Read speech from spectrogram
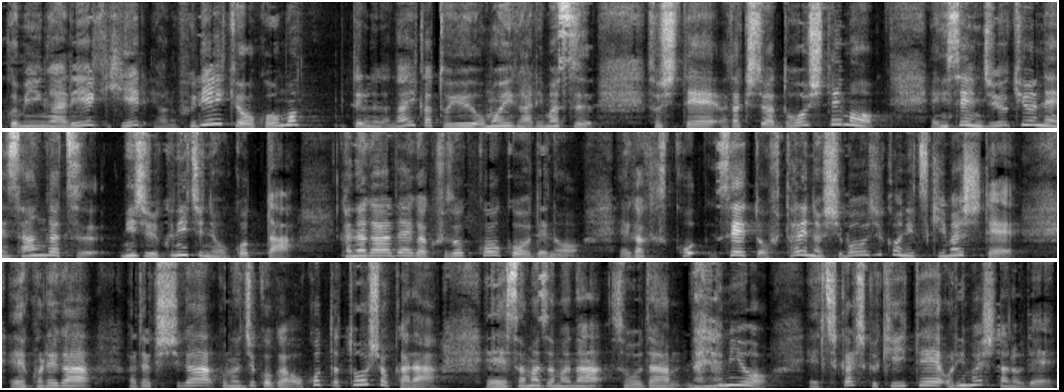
国民が利益不利益を被っているのではないかという思いがあります。そして私はどうしても2019年3月29日に起こった神奈川大学附属高校での学生徒2人の死亡事故につきましてこれが私がこのの事故が起こった当初から、さまざまな相談、悩みを、近しく聞いておりましたので、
